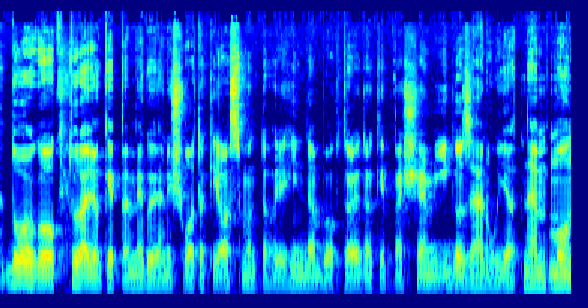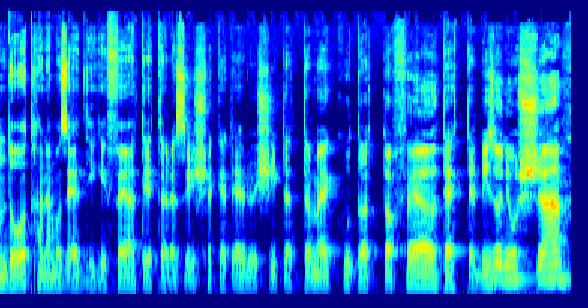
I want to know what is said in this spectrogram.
dolgok. Tulajdonképpen meg olyan is volt, aki azt mondta, hogy a Hindenburg tulajdonképpen semmi igazán újat nem mondott, hanem az eddigi feltételezéseket erősítette meg, kutatta fel, tette bizonyossá.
